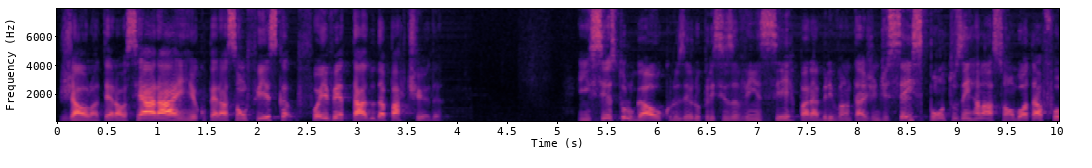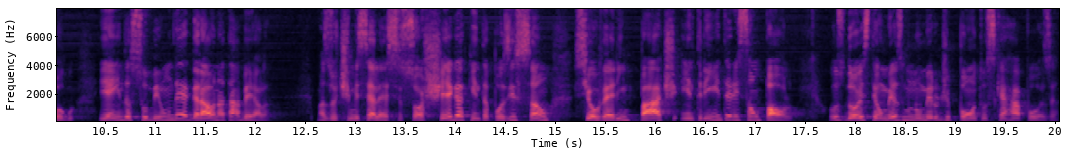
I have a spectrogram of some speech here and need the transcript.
Já o lateral Ceará, em recuperação física, foi vetado da partida. Em sexto lugar, o Cruzeiro precisa vencer para abrir vantagem de seis pontos em relação ao Botafogo e ainda subir um degrau na tabela. Mas o time celeste só chega à quinta posição se houver empate entre Inter e São Paulo. Os dois têm o mesmo número de pontos que a Raposa.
